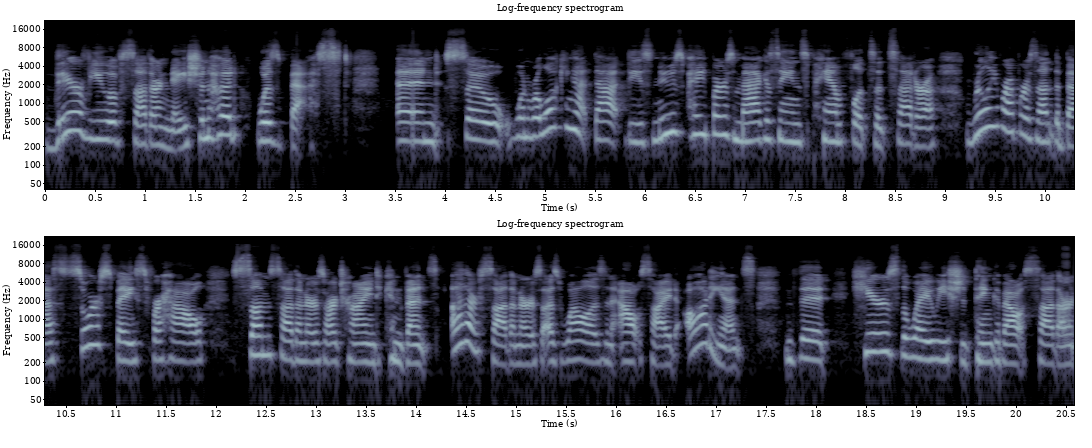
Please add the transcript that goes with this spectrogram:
their view of Southern nationhood was best and so when we're looking at that, these newspapers, magazines, pamphlets, etc., really represent the best source space for how some Southerners are trying to convince other Southerners, as well as an outside audience, that here's the way we should think about Southern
